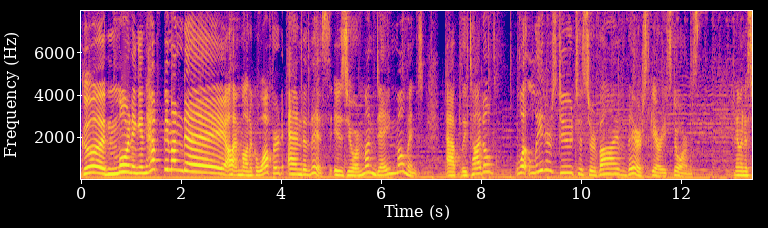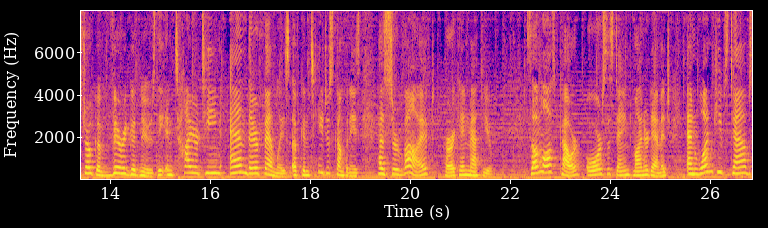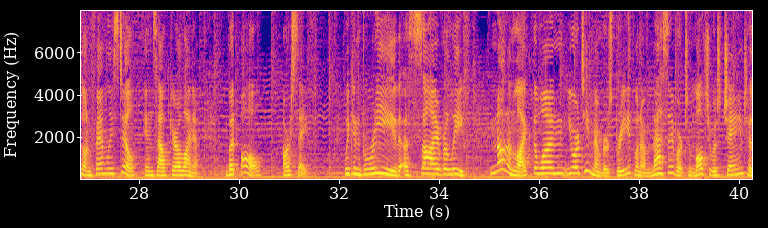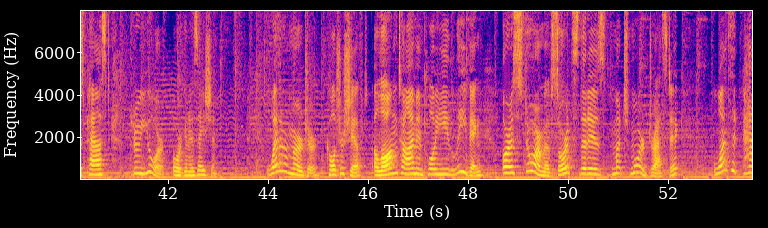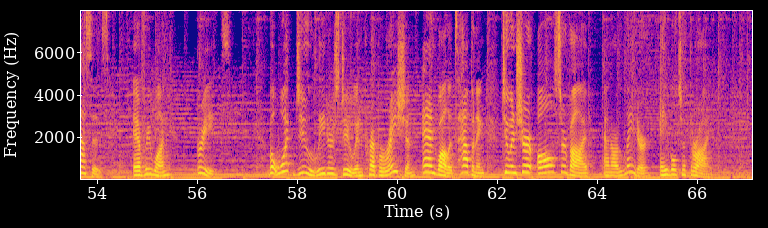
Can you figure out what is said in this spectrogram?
Good morning and happy Monday! I'm Monica Wofford, and this is your Monday Moment, aptly titled What Leaders Do to Survive Their Scary Storms. Now, in a stroke of very good news, the entire team and their families of Contagious Companies has survived Hurricane Matthew. Some lost power or sustained minor damage, and one keeps tabs on family still in South Carolina but all are safe. We can breathe a sigh of relief, not unlike the one your team members breathe when a massive or tumultuous change has passed through your organization. Whether a merger, culture shift, a long-time employee leaving, or a storm of sorts that is much more drastic, once it passes, everyone breathes. But what do leaders do in preparation and while it's happening to ensure all survive and are later able to thrive?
